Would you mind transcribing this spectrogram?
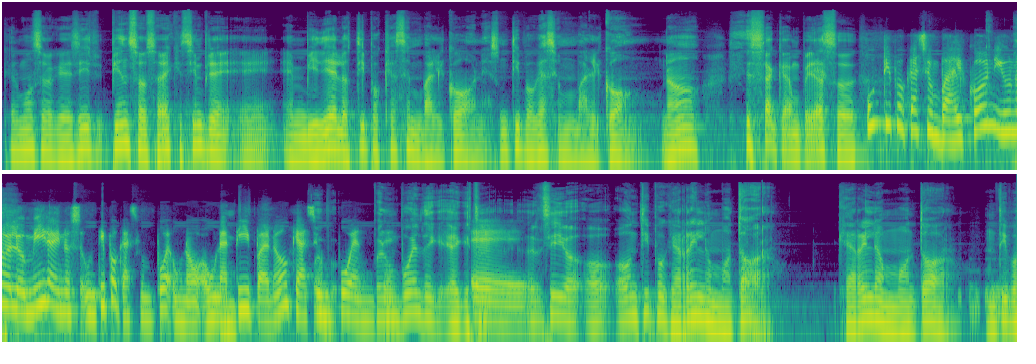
Qué hermoso lo que decís. Pienso, sabes que siempre eh, envidié a los tipos que hacen balcones. Un tipo que hace un balcón, ¿no? Saca un pedazo. Un tipo que hace un balcón y uno lo mira y no sé, un tipo que hace un puente, o una tipa, ¿no? Que hace un, puente. Pero un puente que, eh, sí, o, o, un tipo que arregla un motor que arregla un motor. Un tipo.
